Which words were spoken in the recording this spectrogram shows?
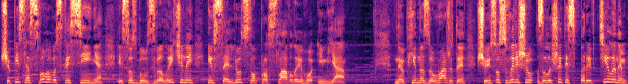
що після свого Воскресіння Ісус був звеличений і все людство прославило Його ім'я. Необхідно зауважити, що Ісус вирішив залишитись перевтіленим,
